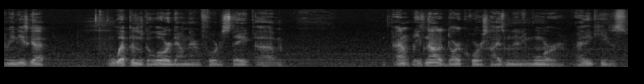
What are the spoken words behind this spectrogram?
I mean, he's got weapons galore down there in Florida State. Um, I don't. He's not a dark horse Heisman anymore. I think he's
